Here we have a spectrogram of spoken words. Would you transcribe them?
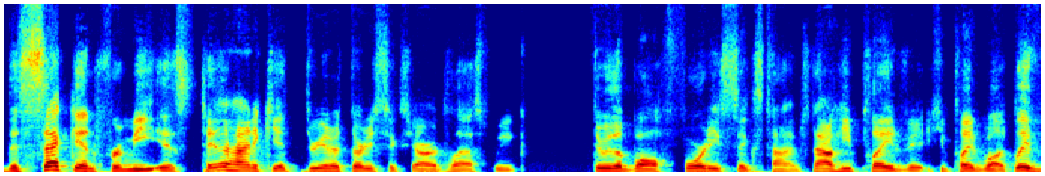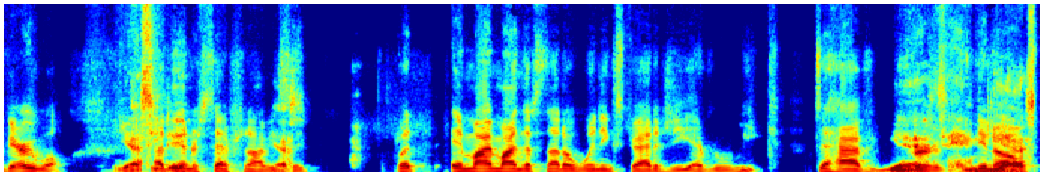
The second for me is Taylor Heinicke had 336 yards last week, threw the ball 46 times. Now he played he played well, he played very well. yes, he Had the interception, obviously, but in my mind, that's not a winning strategy every week to have Yeah, your you know yes.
